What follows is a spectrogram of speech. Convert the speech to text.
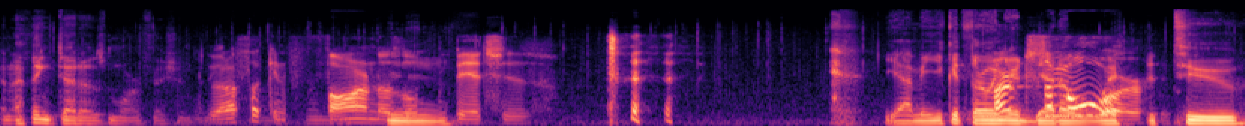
and I think Dedo's more efficient. Dude, I fucking farmed those little Mm. bitches. Yeah, I mean, you could throw in your Mark some Dedo more. with the two,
